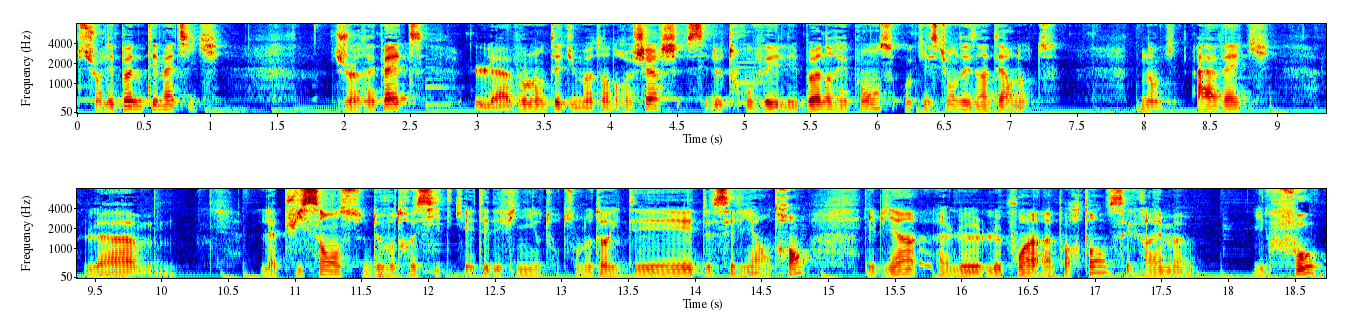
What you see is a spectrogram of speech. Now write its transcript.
sur les bonnes thématiques. Je le répète, la volonté du moteur de recherche, c'est de trouver les bonnes réponses aux questions des internautes. Donc avec la, puissance de votre site qui a été définie autour de son autorité, de ses liens entrants, eh bien le, le point important, c'est quand même, il faut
